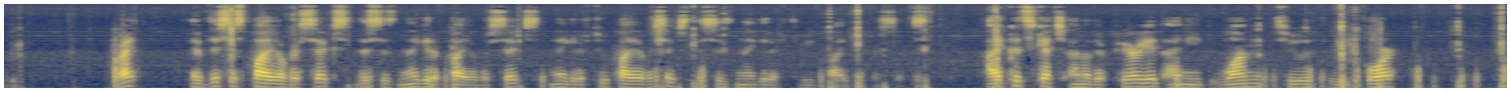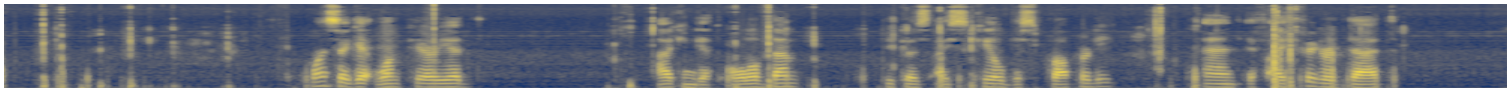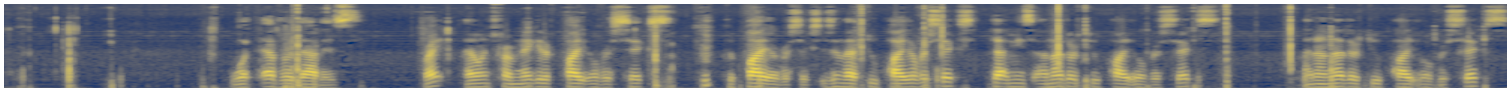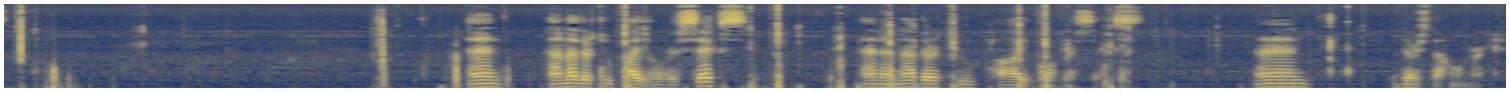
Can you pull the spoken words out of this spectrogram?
right? If this is pi over 6, this is negative pi over 6, negative 2 pi over 6, this is negative 3 pi over 6. I could sketch another period. I need 1, 2, 3, 4. Once I get one period, I can get all of them because I scaled this properly. And if I figured that whatever that is, right? I went from negative pi over 6 to pi over 6. Isn't that 2 pi over 6? That means another 2 pi over 6 and another 2 pi over 6 and another 2 pi over 6, and another 2 pi over 6. And there's the homework.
